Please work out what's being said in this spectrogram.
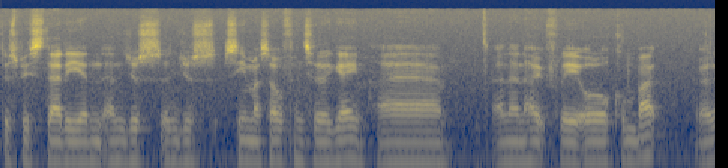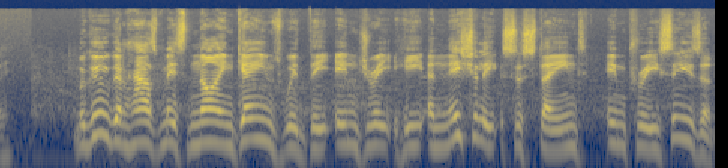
just be steady and, and just and just see myself into the game uh, and then hopefully it will all come back really. McGugan has missed nine games with the injury he initially sustained in pre-season.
